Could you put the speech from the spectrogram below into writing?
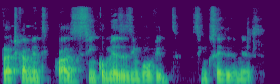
praticamente quase cinco meses envolvidos, cinco, seis meses.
